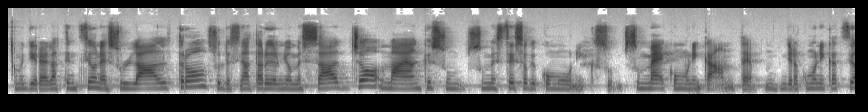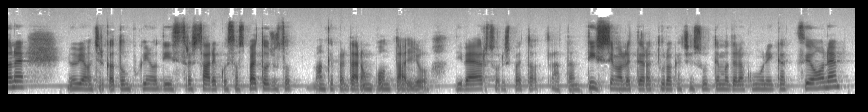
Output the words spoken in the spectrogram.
come dire, l'attenzione è sull'altro, sul destinatario del mio messaggio, ma è anche su, su me stesso che comunico, su, su, me comunicante. Quindi la comunicazione, noi abbiamo cercato un pochino di stressare questo aspetto, giusto anche per dare un po' un taglio diverso rispetto a, a tantissima letteratura che c'è sul tema della comunicazione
